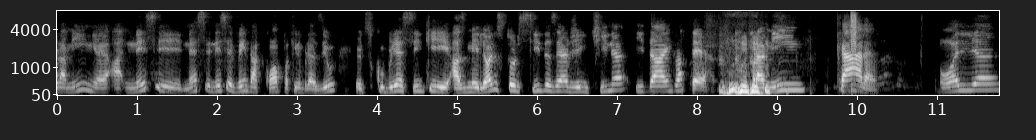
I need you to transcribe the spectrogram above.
para mim, é, nesse, nesse, nesse evento da Copa aqui no Brasil, eu descobri assim que as melhores torcidas é a Argentina e da Inglaterra. para mim, cara, olha,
